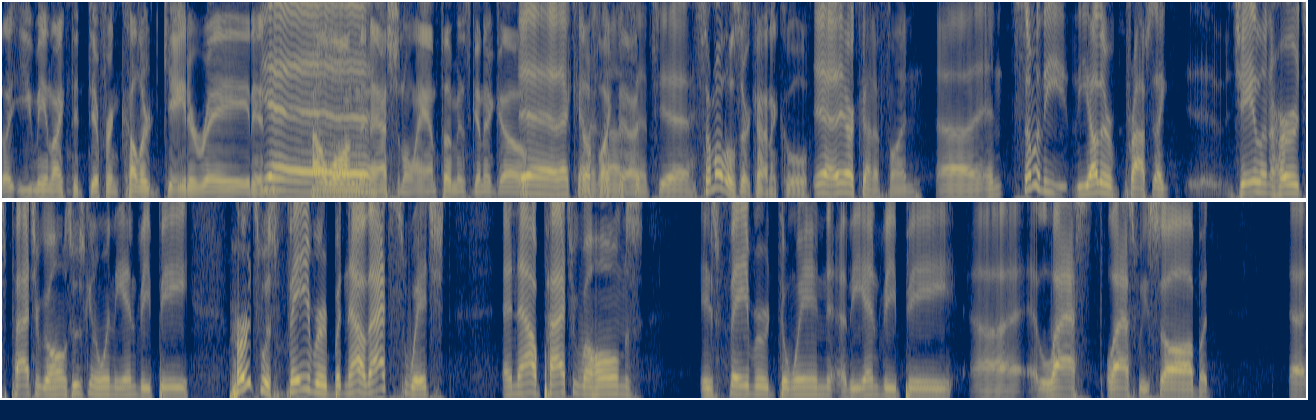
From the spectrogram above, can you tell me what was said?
Like, like you mean like the different colored Gatorade and Yeah. how long the national anthem is going to go? yeah, that kind stuff of like nonsense. Yeah. Some of those are kind of cool. Yeah, they are kind of fun. Uh, and some of the, the other props, like Jalen Hurts, Patrick Mahomes, who's going to win the MVP? Hurts was favored, but now that's switched. And now Patrick Mahomes is favored to win the MVP. Uh, last last we saw, but uh,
